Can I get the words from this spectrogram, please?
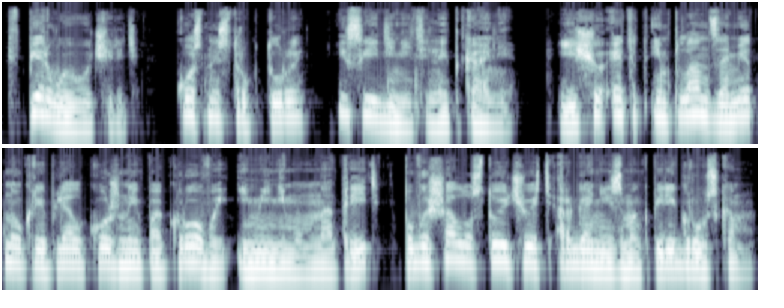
В первую очередь костной структуры и соединительной ткани. Еще этот имплант заметно укреплял кожные покровы и минимум на треть повышал устойчивость организма к перегрузкам.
